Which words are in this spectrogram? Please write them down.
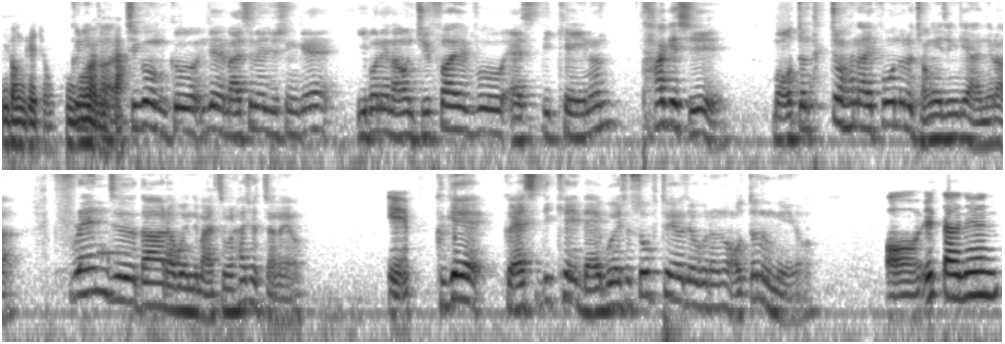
이런 게 좀 궁금합니다. 그러니까 지금 그 이제 말씀해 주신 게 이번에 나온 G5 SDK는 타겟이 뭐 어떤 특정 하나의 폰으로 정해진 게 아니라 프렌즈다라고 이제 말씀을 하셨잖아요. 예. 그게 그 SDK 내부에서 소프트웨어적으로는 어떤 의미예요? 어, 일단은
